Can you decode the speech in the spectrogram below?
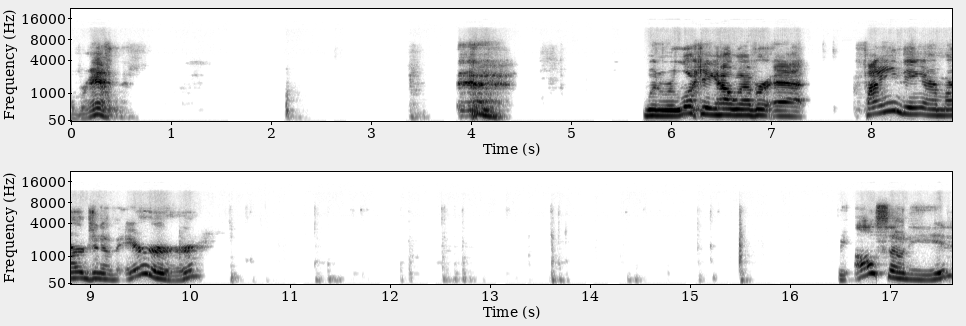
over n. when we're looking, however, at finding our margin of error, we also need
